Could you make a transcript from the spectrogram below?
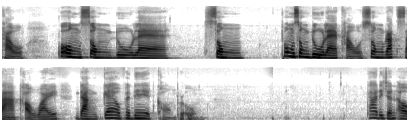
เขา พระองค์ทรงดูแลทรงพระองค์ทรงดูแลเขาทรงรักษาเขาไว้ดังแก้วพระเนตรของพระองค์ ถ้าดิฉันเอา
